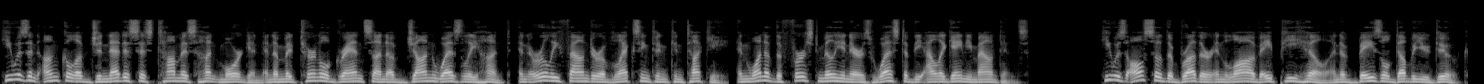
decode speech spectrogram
He was an uncle of geneticist Thomas Hunt Morgan and a maternal grandson of John Wesley Hunt, an early founder of Lexington, Kentucky, and one of the first millionaires west of the Allegheny Mountains. He was also the brother-in-law of A. P. Hill and of Basil W. Duke.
